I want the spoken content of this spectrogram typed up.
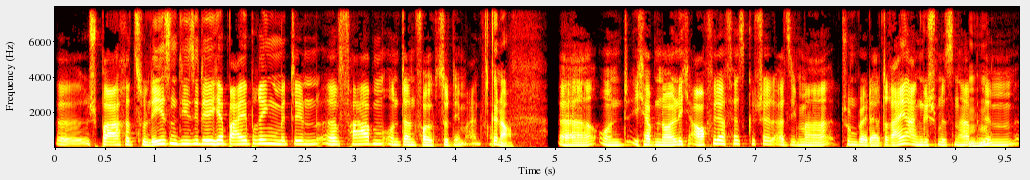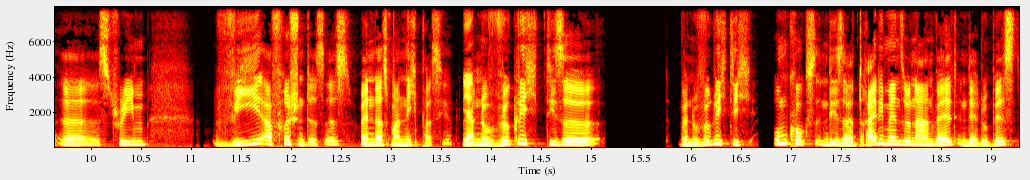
äh, Sprache zu lesen, die sie dir hier beibringen mit den äh, Farben und dann folgst du dem einfach. genau. Äh, und ich habe neulich auch wieder festgestellt, als ich mal Tomb Raider 3 angeschmissen habe Mhm. im äh, Stream, wie erfrischend es ist, wenn das mal nicht passiert. Ja. Wenn du wirklich diese, wenn du wirklich dich umguckst in dieser dreidimensionalen Welt, in der du bist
